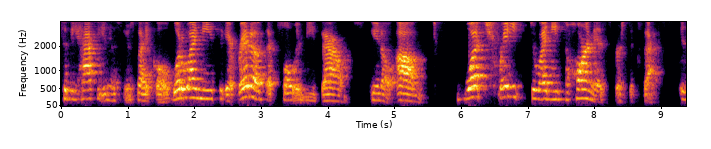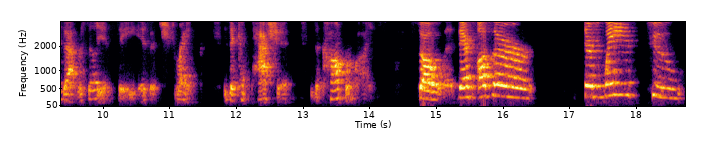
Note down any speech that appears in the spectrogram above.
to be happy in this new cycle? What do I need to get rid of that's slowing me down? You know, um, what trait do I need to harness for success? Is that resiliency? Is it strength? Is it compassion? Is it compromise? So there's other, there's ways to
